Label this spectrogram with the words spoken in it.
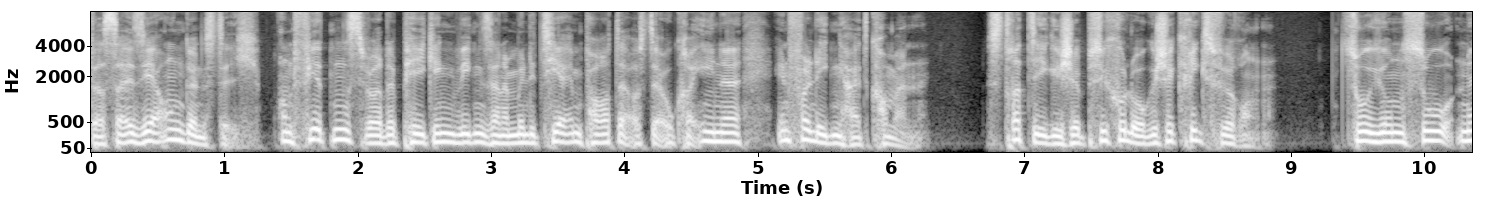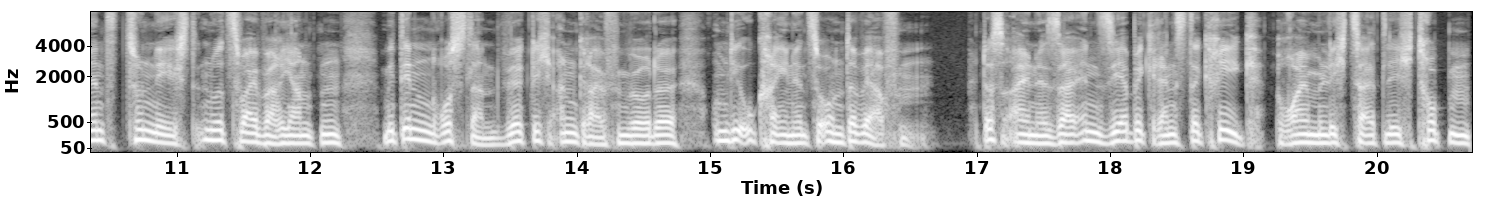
Das sei sehr ungünstig. Und viertens würde Peking wegen seiner Militärimporte aus der Ukraine in Verlegenheit kommen. Strategische psychologische Kriegsführung. Zu Yun-Su nennt zunächst nur zwei Varianten, mit denen Russland wirklich angreifen würde, um die Ukraine zu unterwerfen. Das eine sei ein sehr begrenzter Krieg, räumlich, zeitlich Truppen,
